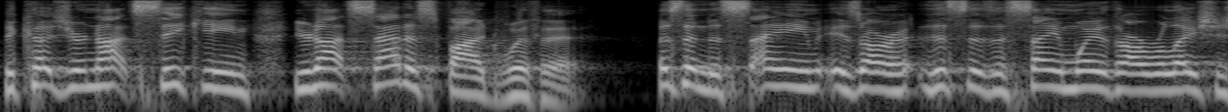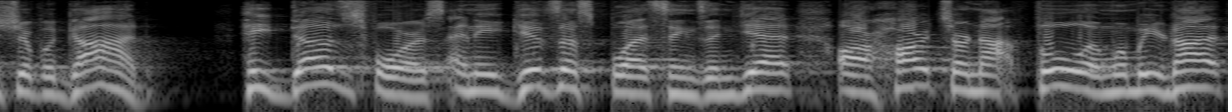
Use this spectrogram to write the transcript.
because you're not seeking, you're not satisfied with it. Listen, the same is our, this is the same way with our relationship with God. He does for us and he gives us blessings and yet our hearts are not full and when we're not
